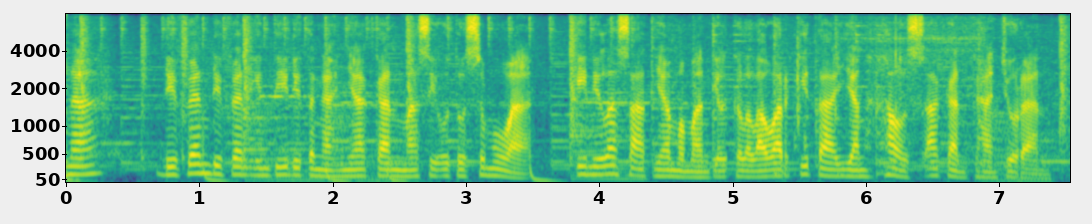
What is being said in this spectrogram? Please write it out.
Nah, defend-defend inti di tengahnya kan masih utuh semua, inilah saatnya memanggil kelelawar kita yang haus akan kehancuran.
